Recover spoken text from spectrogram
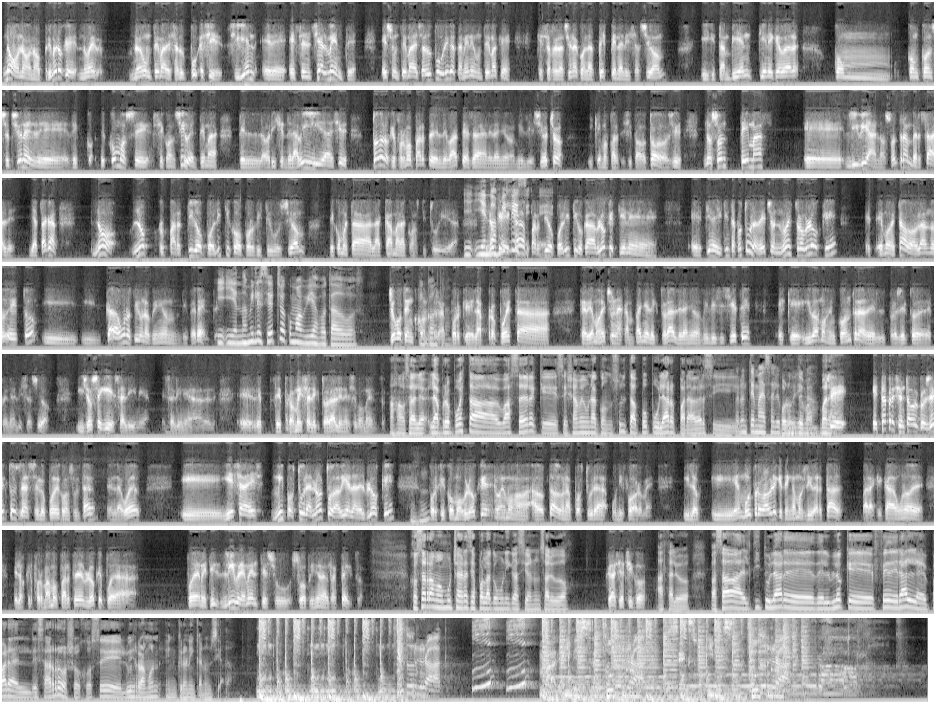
No, no, no. Primero que no es, no es un tema de salud pública. Es decir, si bien eh, esencialmente es un tema de salud pública, también es un tema que, que se relaciona con la despenalización y que también tiene que ver con, con concepciones de, de de cómo se, se concibe el tema del origen de la vida, es decir, todo lo que formó parte del debate allá en el año 2018 y que hemos participado todos. Es decir, no son temas eh, livianos, son transversales y atacan no no por partido político o por distribución de cómo está la Cámara constituida. Y, y en sino que 2010, cada partido eh, político, cada bloque tiene eh, tiene distintas posturas. De hecho, en nuestro bloque eh, hemos estado hablando de esto y, y cada uno tiene una opinión diferente. y, y en 2018, ¿cómo habías votado vos? Yo voté en contra, contra. porque la propuesta que habíamos hecho en la campaña electoral del año 2017 es que íbamos en contra del proyecto de despenalización. Y yo seguí esa línea, esa línea eh, de, de promesa electoral en ese momento. Ajá, o sea, la, la propuesta va a ser que se llame una consulta popular para ver si... Por un tema de salud por un pública. tema... Bueno, Sí, está presentado el proyecto, ya se lo puede consultar en la web. Y, y esa es mi postura, no todavía la del bloque, porque como bloque no hemos a- adoptado una postura uniforme. Y, lo, y es muy probable que tengamos libertad para que cada uno de, de los que formamos parte del bloque pueda, pueda emitir libremente su, su opinión al respecto. José Ramón, muchas gracias por la comunicación. Un saludo. Gracias chicos. Hasta luego. Pasaba el titular eh, del bloque federal eh, para el desarrollo, José Luis Ramón, en Crónica Anunciada. Rock. Mar Ibiza, Rock. Sexo Ibiza, Rock.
